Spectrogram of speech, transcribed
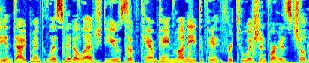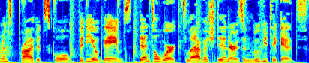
The indictment listed alleged use of campaign money to pay for tuition for his children's private school, video games, dental work, lavish dinners and movie tickets.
